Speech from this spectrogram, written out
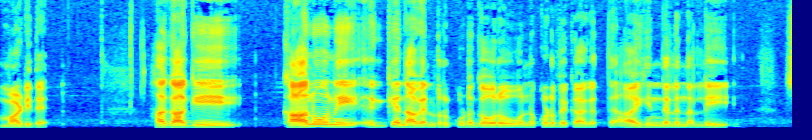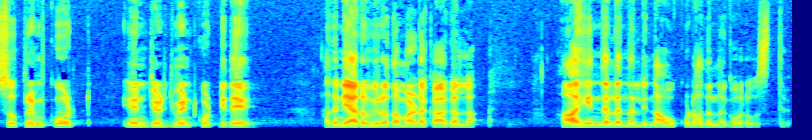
ಮಾಡಿದೆ. ಹಾಗಾಗಿ ಕಾನೂನಿಗೆ ನಾವೆಲ್ಲರೂ ಕೂಡ ಗೌರವವನ್ನು ಕೊಡಬೇಕಾಗತ್ತೆ. ಆ ಹಿನ್ನೆಲೆಯಲ್ಲಿ ಸುಪ್ರೀಂ ಕೋರ್ಟ್ ಏನು ಜಡ್ಜ್ಮೆಂಟ್ ಕೊಟ್ಟಿದೆ, ಅದನ್ನು ಯಾರೂ ವಿರೋಧ ಮಾಡೋಕ್ಕಾಗಲ್ಲ. ಆ ಹಿನ್ನೆಲೆಯಲ್ಲಿ ನಾವು ಕೂಡ ಅದನ್ನು ಗೌರವಿಸ್ತೇವೆ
